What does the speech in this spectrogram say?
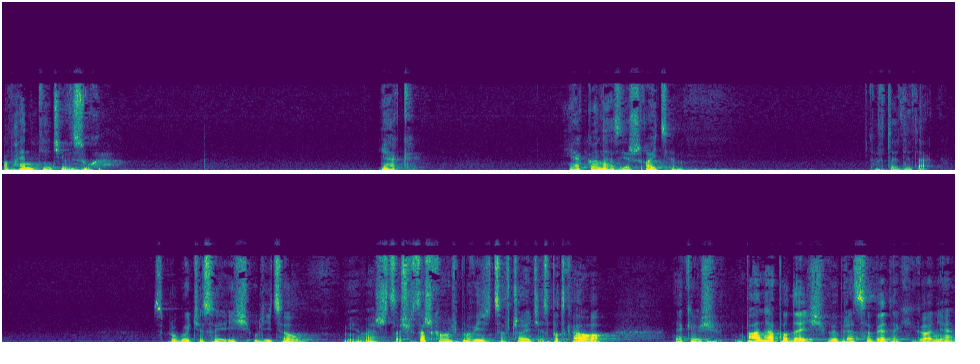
On chętnie Cię wysłucha. Jak, jak go nazwiesz ojcem, to wtedy tak. Spróbujcie sobie iść ulicą, masz coś, chcesz komuś powiedzieć, co wczoraj Cię spotkało, jakiegoś pana podejść, wybrać sobie takiego, nie?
